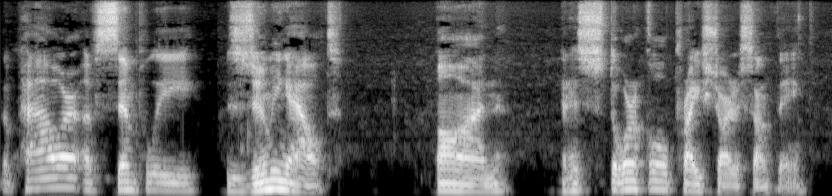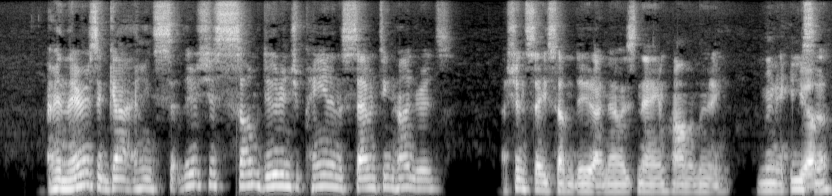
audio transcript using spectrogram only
the power of simply zooming out on an historical price chart of something. I mean, there's a guy, I mean, there's just some dude in Japan in the 1700s. I shouldn't say some dude, I know his name, Hamamuni. Munehisa. Yep.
